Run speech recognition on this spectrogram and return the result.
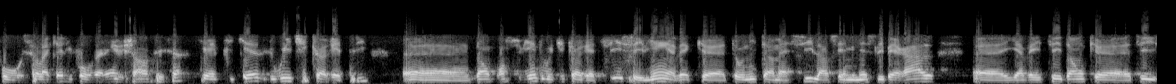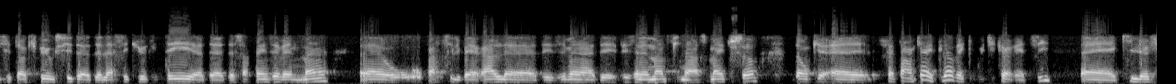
faut, sur laquelle il faut revenir, Richard. C'est ça qui impliquait Luigi Coretti. Euh, donc, on se souvient de Luigi Coretti, ses liens avec euh, Tony Tomassi, l'ancien ministre libéral, euh, il avait été donc, il s'est occupé aussi de, la sécurité de, certains événements au, Parti libéral, des, des, événements de financement et tout ça. Donc, cette enquête-là avec Luigi Coretti, qui le visait,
